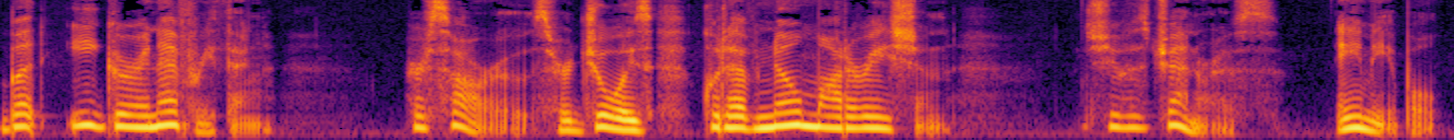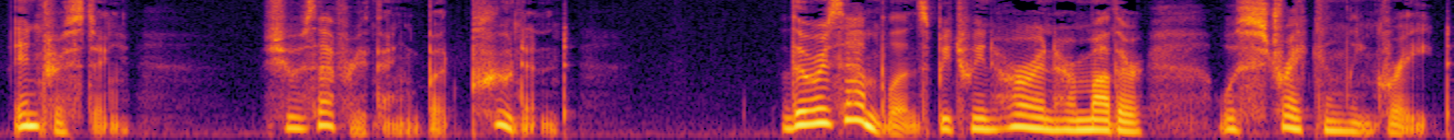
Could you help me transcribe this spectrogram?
but eager in everything. Her sorrows, her joys, could have no moderation. She was generous, amiable, interesting. She was everything but prudent. The resemblance between her and her mother was strikingly great.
